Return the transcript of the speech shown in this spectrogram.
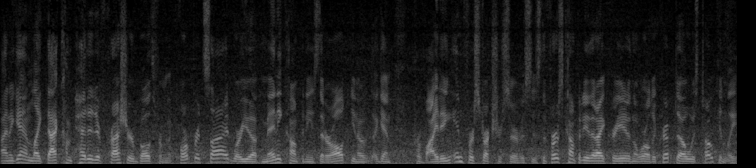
And again, like that competitive pressure, both from the corporate side, where you have many companies that are all, you know, again, providing infrastructure services. The first company that I created in the world of crypto was Tokenly,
